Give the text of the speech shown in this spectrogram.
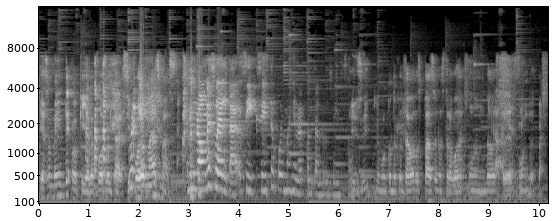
ya son 20 o que ya lo puedo soltar. Si puedo más, más. No me suelta. Sí, sí te puedo imaginar contando los 20 segundos. Sí, sí, como cuando contaba los pasos en nuestra boda. 1, 2, 3, 1, 2,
